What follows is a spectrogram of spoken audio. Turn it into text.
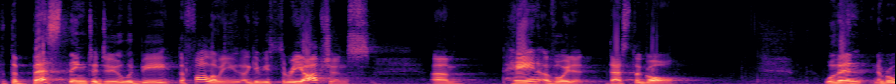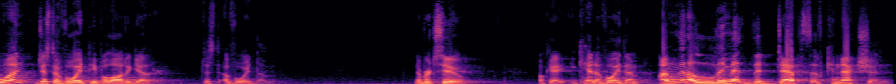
that the best thing to do would be the following. I'll give you three options. Um, pain, avoid it. That's the goal. Well, then, number one, just avoid people altogether. Just avoid them. Number two, okay, you can't avoid them. I'm going to limit the depth of connection.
